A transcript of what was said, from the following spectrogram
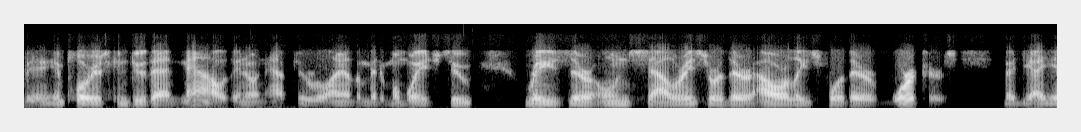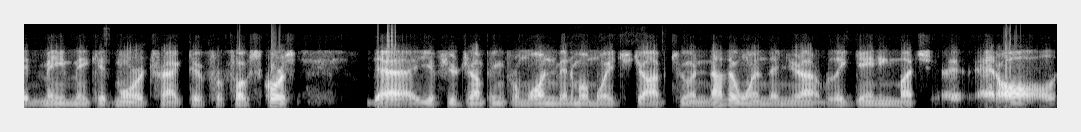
employers can do that now. They don't have to rely on the minimum wage to raise their own salaries or their hourlies for their workers. But yeah, it may make it more attractive for folks. Of course, uh, if you're jumping from one minimum wage job to another one, then you're not really gaining much uh, at all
